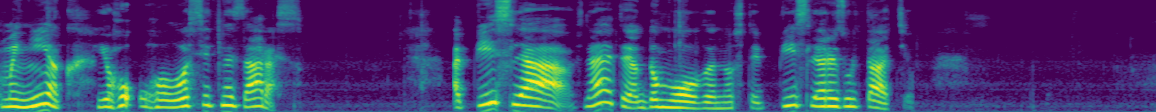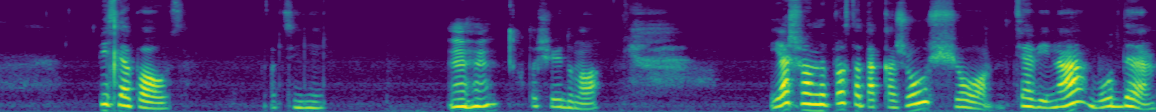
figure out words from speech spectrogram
Мені як його оголосять не зараз. А після, знаєте, як домовленостей, після результатів. Після паузи. Оцієї. Угу. Хто що і думала. Я ж вам не просто так кажу, що ця війна буде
